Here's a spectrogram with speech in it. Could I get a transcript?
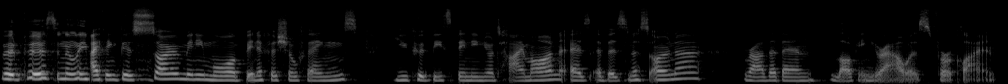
But personally, I think there's so many more beneficial things you could be spending your time on as a business owner rather than logging your hours for a client.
